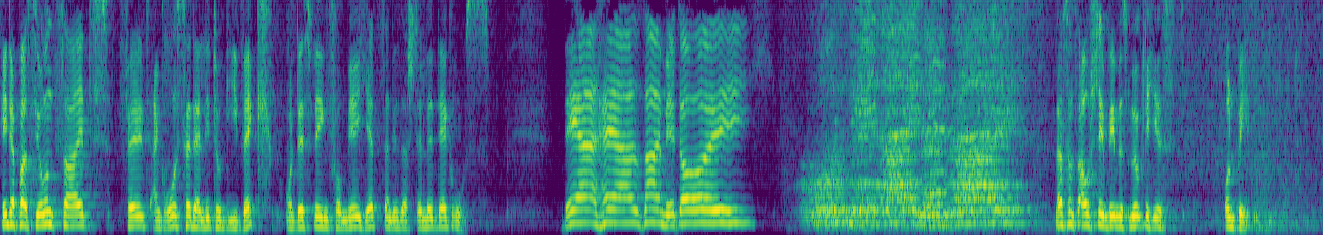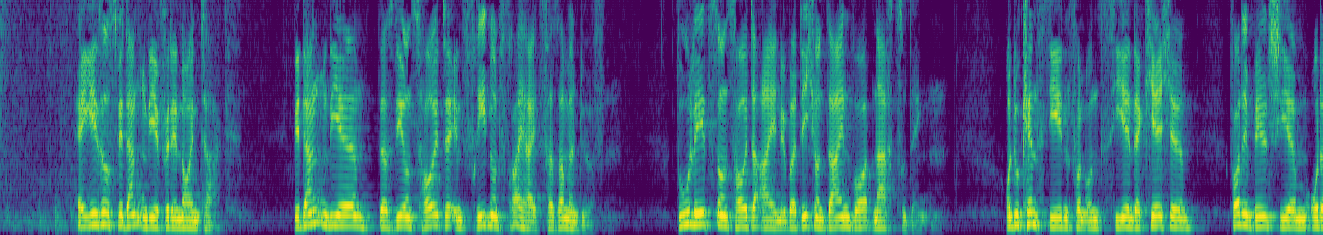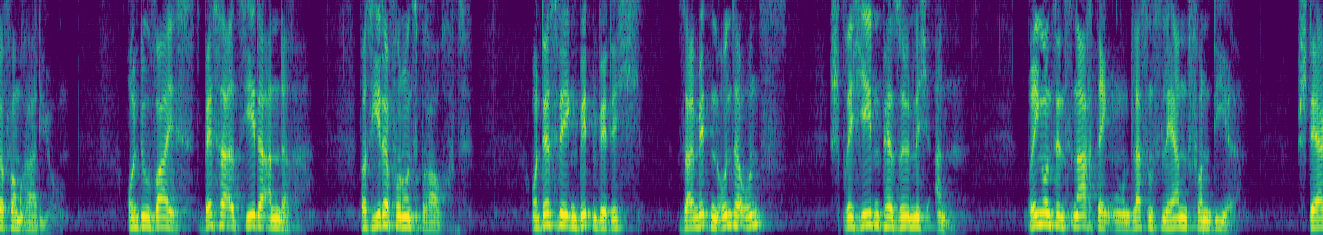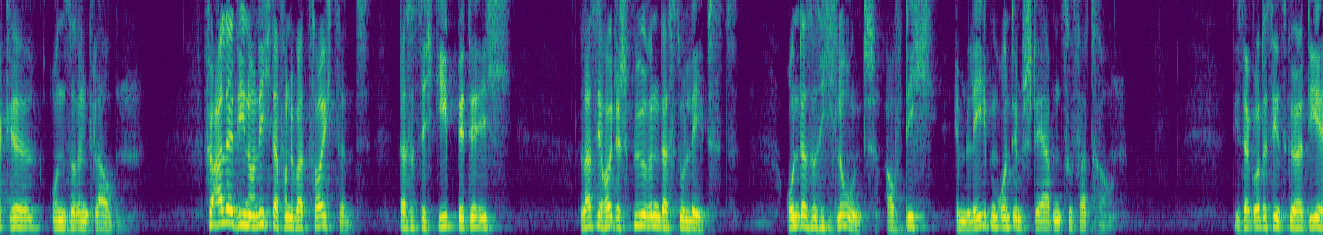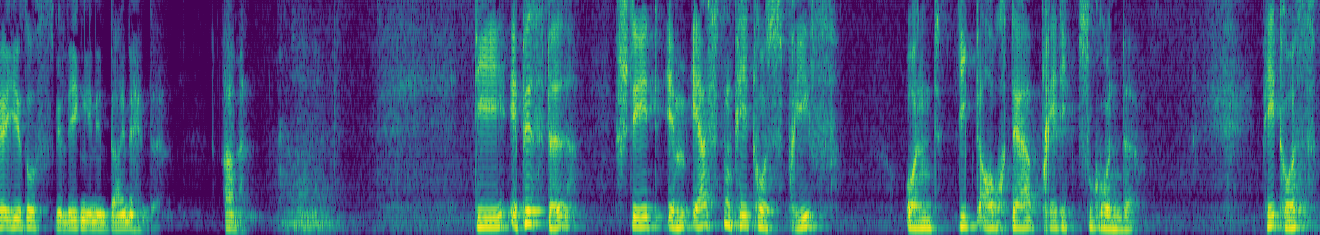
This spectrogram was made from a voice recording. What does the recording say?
In der Passionszeit fällt ein Großteil der Liturgie weg und deswegen von mir jetzt an dieser Stelle der Gruß. Der Herr sei mit euch. Und mit deinem Geist. Lass uns aufstehen, wem es möglich ist, und beten. Herr Jesus, wir danken dir für den neuen Tag. Wir danken dir, dass wir uns heute in Frieden und Freiheit versammeln dürfen. Du lädst uns heute ein, über dich und dein Wort nachzudenken. Und du kennst jeden von uns hier in der Kirche, vor dem Bildschirm oder vom Radio. Und du weißt besser als jeder andere, was jeder von uns braucht. Und deswegen bitten wir dich, sei mitten unter uns, sprich jeden persönlich an. Bring uns ins Nachdenken und lass uns lernen von dir. Stärke unseren Glauben. Für alle, die noch nicht davon überzeugt sind, dass es dich gibt, bitte ich, lass sie heute spüren, dass du lebst und dass es sich lohnt, auf dich im Leben und im Sterben zu vertrauen. Dieser Gottesdienst gehört dir, Herr Jesus. Wir legen ihn in deine Hände. Amen. Die Epistel steht im ersten Petrusbrief und liegt auch der Predigt zugrunde. Petrus,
